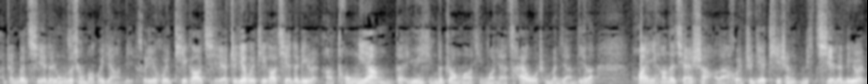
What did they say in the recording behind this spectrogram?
啊，整个企业的融资成本会降低，所以会提高企业直接会提高企业的利润啊。同样的运行的状况情况下，财务成本降低了，还银行的钱少了，会直接提升企业的利润，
